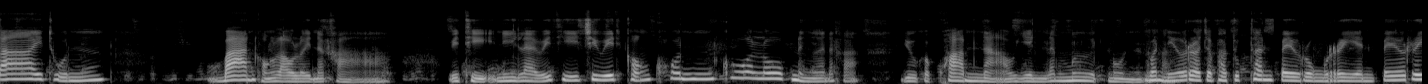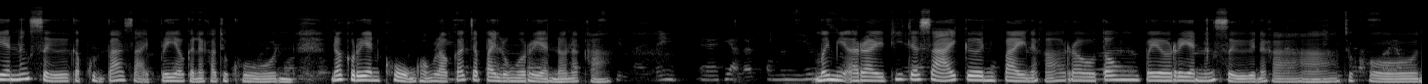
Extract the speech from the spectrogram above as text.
ใต้ถุนบ้านของเราเลยนะคะ วิถีนี่แหละวิถีชีวิตของคนขั้วโลกเหนือนะคะ อยู่กับความหนาวเย็นและมืดมน วันนี้เราจะพาทุกท่านไปโรงเรียนไปเรียนหนังสือกับคุณป้าสายเปรี้ยวกันนะคะ ทุกคน นักเรียนโขงของเราก็จะไปโรงเรียนแล้วนะคะ ไม่มีอะไรที่จะสายเกินไปนะคะ เราต้องไปเรียนหนังสือนะคะ ทุกคน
